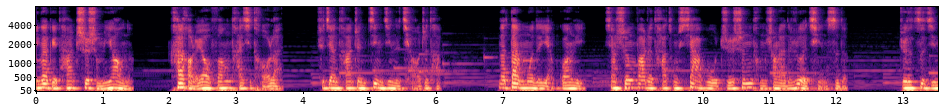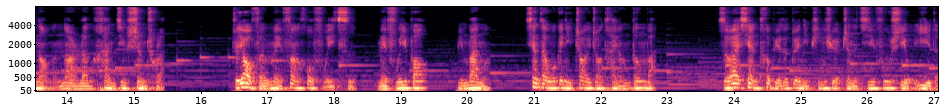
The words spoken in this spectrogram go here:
应该给他吃什么药呢？开好了药方，抬起头来，却见他正静静地瞧着他，那淡漠的眼光里，像生发着他从下部直升腾上来的热情似的，觉得自己脑门那儿冷汗竟渗出来。这药粉每饭后服一次，每服一包，明白吗？现在我给你照一照太阳灯吧。紫外线特别的对你贫血症的肌肤是有益的。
